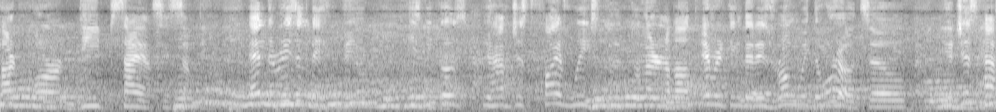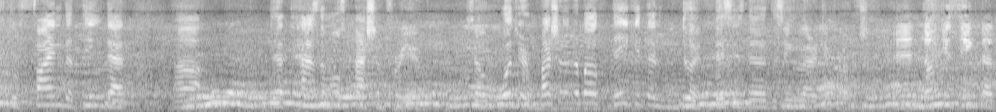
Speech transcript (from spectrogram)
hardcore, deep science in something. And the reason they, is because you have just five weeks to, to learn about everything that is wrong with the world. So you just have to find the thing that uh, that has the most passion for you. So what you're passionate about, take it and do it. This is the, the singularity approach. And don't you think that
